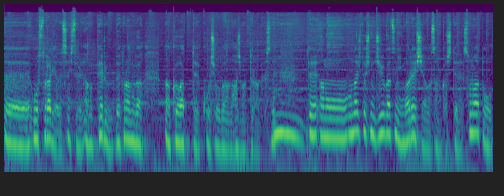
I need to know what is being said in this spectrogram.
えー、オーストラリアですね失礼あのペルー、ベトナムがまあ、加わって交渉が始まっているわけですね。であの同じ年の10月にマレーシアが参加してその後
